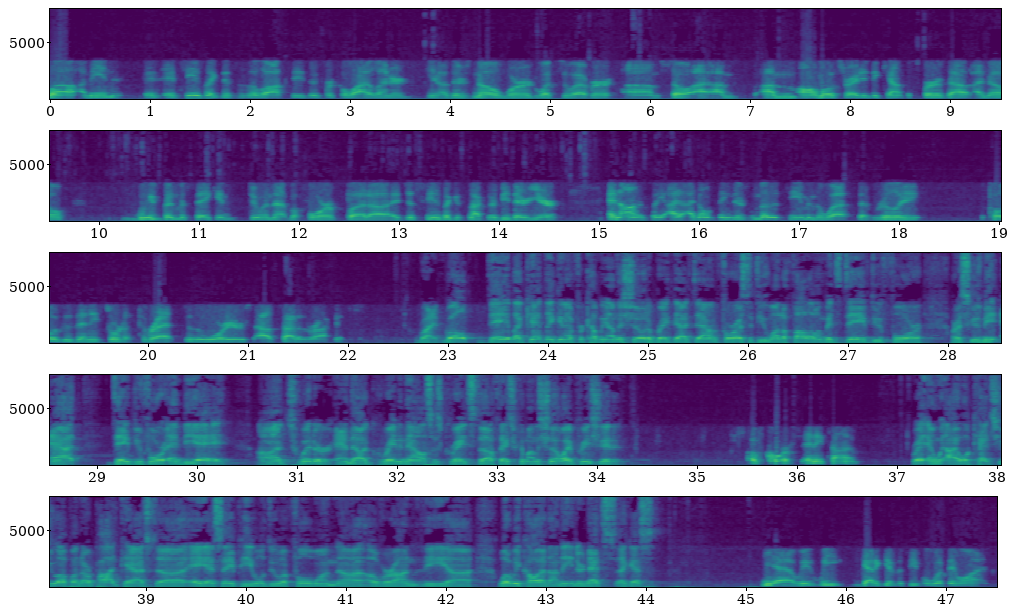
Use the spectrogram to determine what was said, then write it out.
Well, I mean, it, it seems like this is a lost season for Kawhi Leonard. You know, there's no word whatsoever. Um, so I, I'm I'm almost ready to count the Spurs out. I know we've been mistaken doing that before, but uh, it just seems like it's not going to be their year. And honestly, I, I don't think there's another team in the West that really poses any sort of threat to the Warriors outside of the Rockets. Right. Well, Dave, I can't thank you enough for coming on the show to break that down for us. If you want to follow him, it's Dave Dufour, or excuse me, at Dave Dufour NBA on Twitter. And uh, great analysis, great stuff. Thanks for coming on the show. I appreciate it. Of course, anytime. Right, and I will catch you up on our podcast uh, ASAP. We'll do a full one uh, over on the uh, what do we call it on the internets? I guess. Yeah, we we got to give the people what they want.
